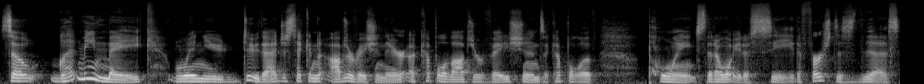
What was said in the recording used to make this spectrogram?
So let me make, when you do that, just take an observation there, a couple of observations, a couple of points that I want you to see. The first is this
